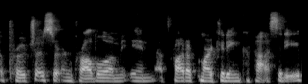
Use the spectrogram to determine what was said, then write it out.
approach a certain problem in a product marketing capacity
